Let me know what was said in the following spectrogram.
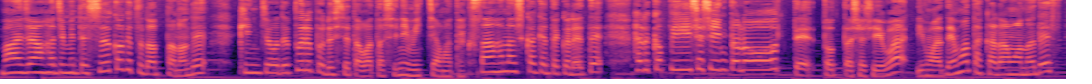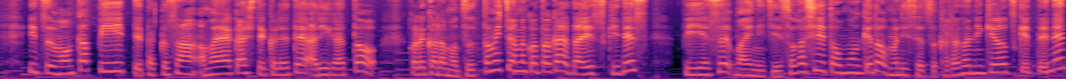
麻雀始めて数ヶ月だったので、緊張でプルプルしてた私にみっちゃんはたくさん話しかけてくれて、はるかぴー写真撮ろうって撮った写真は今でも宝物です。いつもカピーってたくさん甘やかしてくれてありがとう。これからもずっとみっちゃんのことが大好きです。PS 毎日忙しいと思うけど無理せず体に気をつけてね。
